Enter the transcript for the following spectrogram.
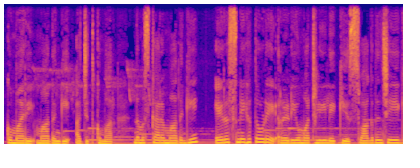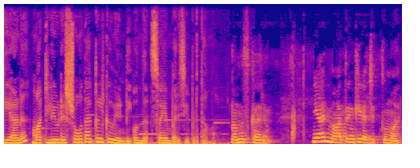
കുമാരി മാതങ്കി അജിത് കുമാർ. നമസ്കാരം മാതങ്കി. ഏറെ സ്നേഹത്തോടെ റേഡിയോ മാറ്റിലിയിലേക്ക് സ്വാഗതം ചെയ്യുകയാണ്. മാറ്റിലിയുടെ ശ്രോതാക്കൾക്ക് വേണ്ടി ഒന്ന് സ്വയം പരിചയപ്പെടുത്താമോ? നമസ്കാരം. ഞാൻ മാതങ്കി അജിത് കുമാർ.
